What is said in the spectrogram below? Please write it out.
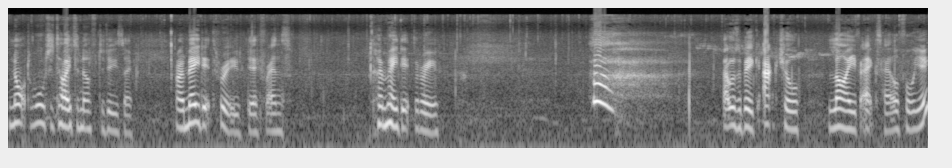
not watertight enough to do so. I made it through, dear friends. I made it through. that was a big actual live exhale for you.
